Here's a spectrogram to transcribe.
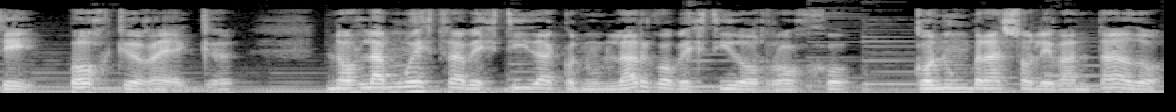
de Porquerolles nos la muestra vestida con un largo vestido rojo con un brazo levantado,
